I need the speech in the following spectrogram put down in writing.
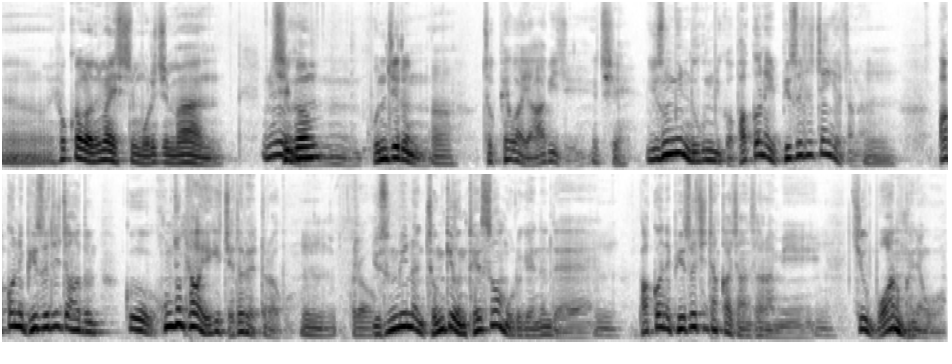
어, 효과가 얼마나 있을지 모르지만 지금 음, 본질은 어, 적폐와 야합이지. 그렇지. 유승민 누굽니까? 박근혜 비서실장이었잖아. 음. 박근혜 비서실장 하던 그 홍준표가 얘기 제대로 했더라고. 음, 그럼. 유승민은 정계 은퇴했으면 모르겠는데 음. 박근혜 비서실장까지 한 사람이 지금 뭐 하는 거냐고.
